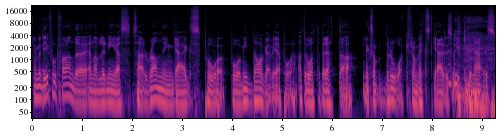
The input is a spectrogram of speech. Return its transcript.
Ja, men det är fortfarande en av Linneas så här running gags på, på middagar vi är på. Att återberätta liksom, bråk från växtgäris och icke-binäris.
